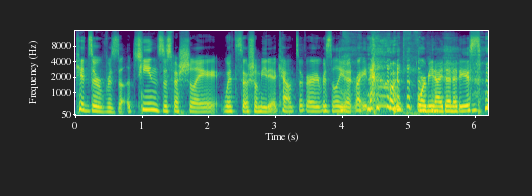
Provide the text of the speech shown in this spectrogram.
kids are resi- teens especially with social media accounts are very resilient right now in forming identities.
